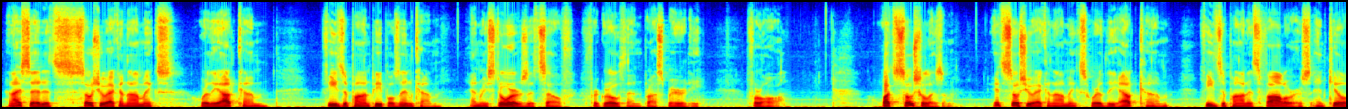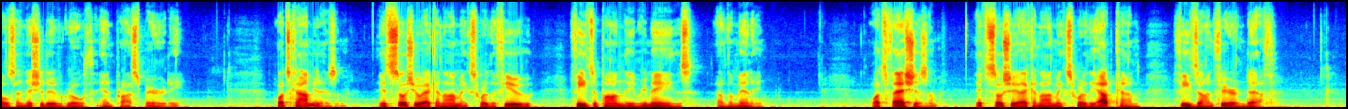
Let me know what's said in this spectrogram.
And I said it's socioeconomics where the outcome feeds upon people's income and restores itself for growth and prosperity for all. What's socialism? It's socioeconomics where the outcome feeds upon its followers and kills initiative, growth, and prosperity. What's communism? It's socioeconomics where the few feeds upon the remains of the many. What's fascism? It's socioeconomics where the outcome feeds on fear and death.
